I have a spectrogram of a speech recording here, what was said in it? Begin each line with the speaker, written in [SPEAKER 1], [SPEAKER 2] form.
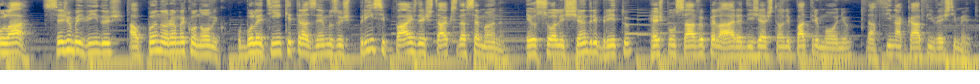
[SPEAKER 1] Olá, sejam bem-vindos ao Panorama Econômico, o boletim em que trazemos os principais destaques da semana. Eu sou Alexandre Brito, responsável pela área de gestão de patrimônio da Finacap Investimentos.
